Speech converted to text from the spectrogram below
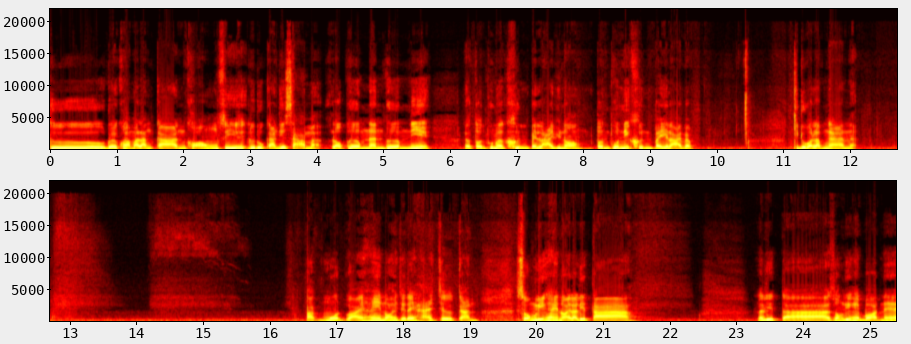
คือด้วยความอลังการของซีฤดูกาลที่สามอะ เราเพิ่มนั่นเพิ่มนี่ แล้วต้นทุนมันขึ้นไปหลายพี่น้อง ต้นทุนนี่ขึ้นไปหลายแบบ คิดดูว่ารับงานอะ ปักหมดไว้ให้หน่อยจะได้หายเจอกัน ส่งลิงก์ให้หน่อยลลิตาลลิตา ส่งลิงก์ให้บอสแน่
